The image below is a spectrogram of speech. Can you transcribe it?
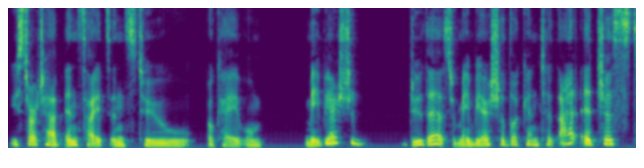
you start to have insights into okay well maybe i should do this or maybe i should look into that it just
